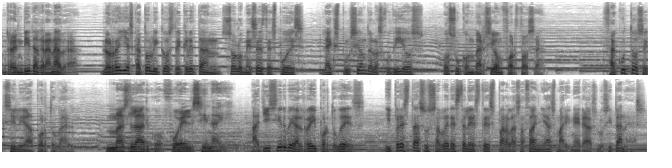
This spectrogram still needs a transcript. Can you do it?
Rendida Granada, los reyes católicos decretan, solo meses después, la expulsión de los judíos o su conversión forzosa. Zacuto se exilia a Portugal. Más largo fue el Sinaí. Allí sirve al rey portugués y presta sus saberes celestes para las hazañas marineras lusitanas.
